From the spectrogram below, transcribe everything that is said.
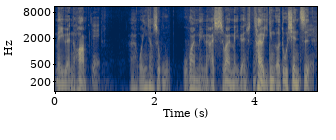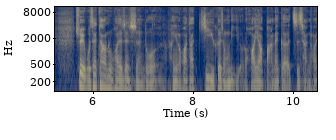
美元的话，对，哎，我印象是五五万美元还是十万美元，它有一定额度限制。所以我在大陆的话，就认识很多朋友的话，他基于各种理由的话，要把那个资产的话，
